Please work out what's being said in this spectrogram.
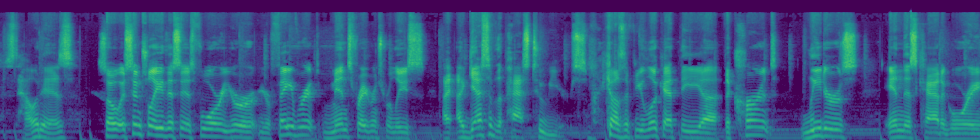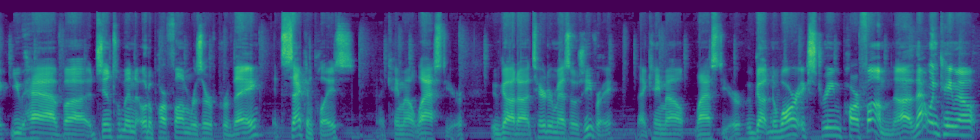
that's how it is. So essentially this is for your, your favorite men's fragrance release I, I guess of the past two years. Because if you look at the, uh, the current leaders in this category, you have uh, Gentleman Eau de Parfum Reserve Privé in second place. That came out last year. We've got uh, Terre d'Hermes Eau Givrée, that came out last year. We've got Noir Extreme Parfum. Uh, that one came out,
